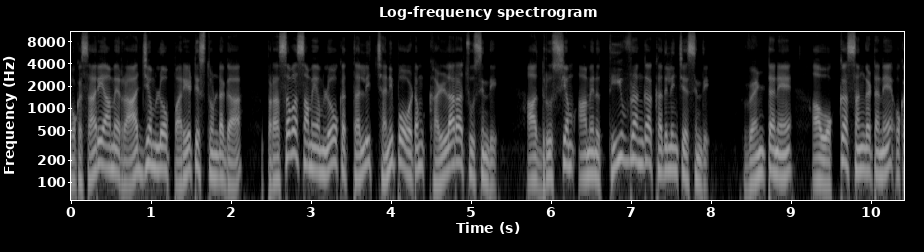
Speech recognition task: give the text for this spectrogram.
ఒకసారి ఆమె రాజ్యంలో పర్యటిస్తుండగా ప్రసవ సమయంలో ఒక తల్లి చనిపోవటం కళ్ళారా చూసింది. ఆ దృశ్యం ఆమెను తీవ్రంగా కదిలించేసింది. వెంటనే ఆ ఒక్క సంఘటనే ఒక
